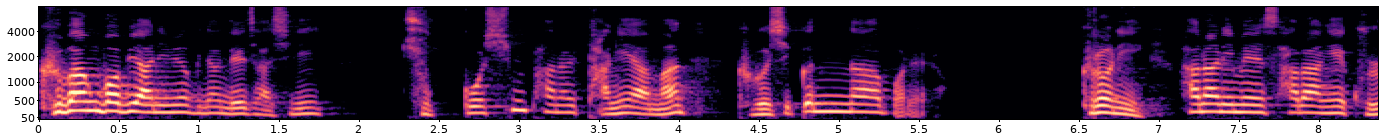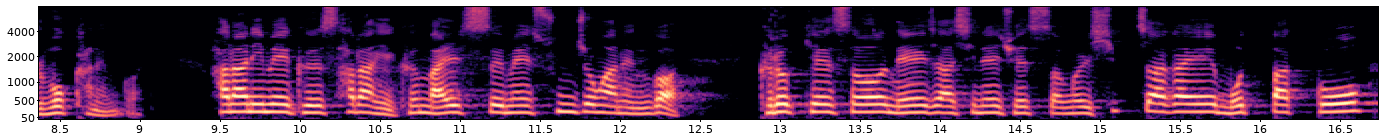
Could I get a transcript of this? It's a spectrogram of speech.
그 방법이 아니면 그냥 내 자신이 죽고 심판을 당해야만 그것이 끝나버려요. 그러니 하나님의 사랑에 굴복하는 것, 하나님의 그 사랑에 그 말씀에 순종하는 것, 그렇게 해서 내 자신의 죄성을 십자가에 못 박고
